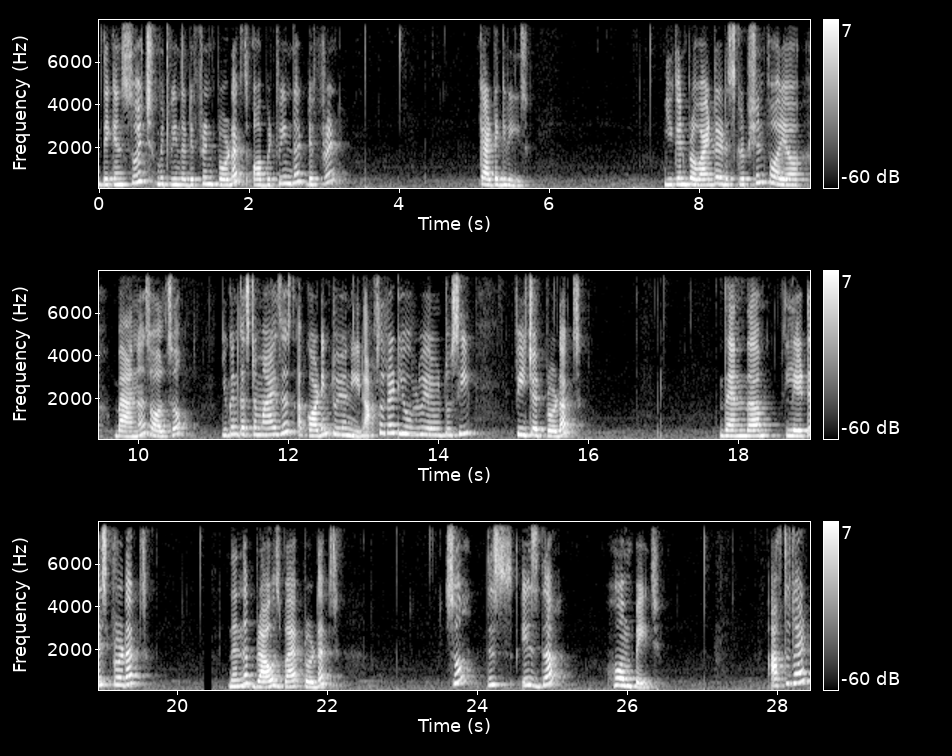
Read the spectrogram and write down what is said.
they can switch between the different products or between the different categories. You can provide the description for your banners also. You can customize this according to your need. After that you will be able to see featured products then the latest products then the browse by products. So this is the home page. After that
